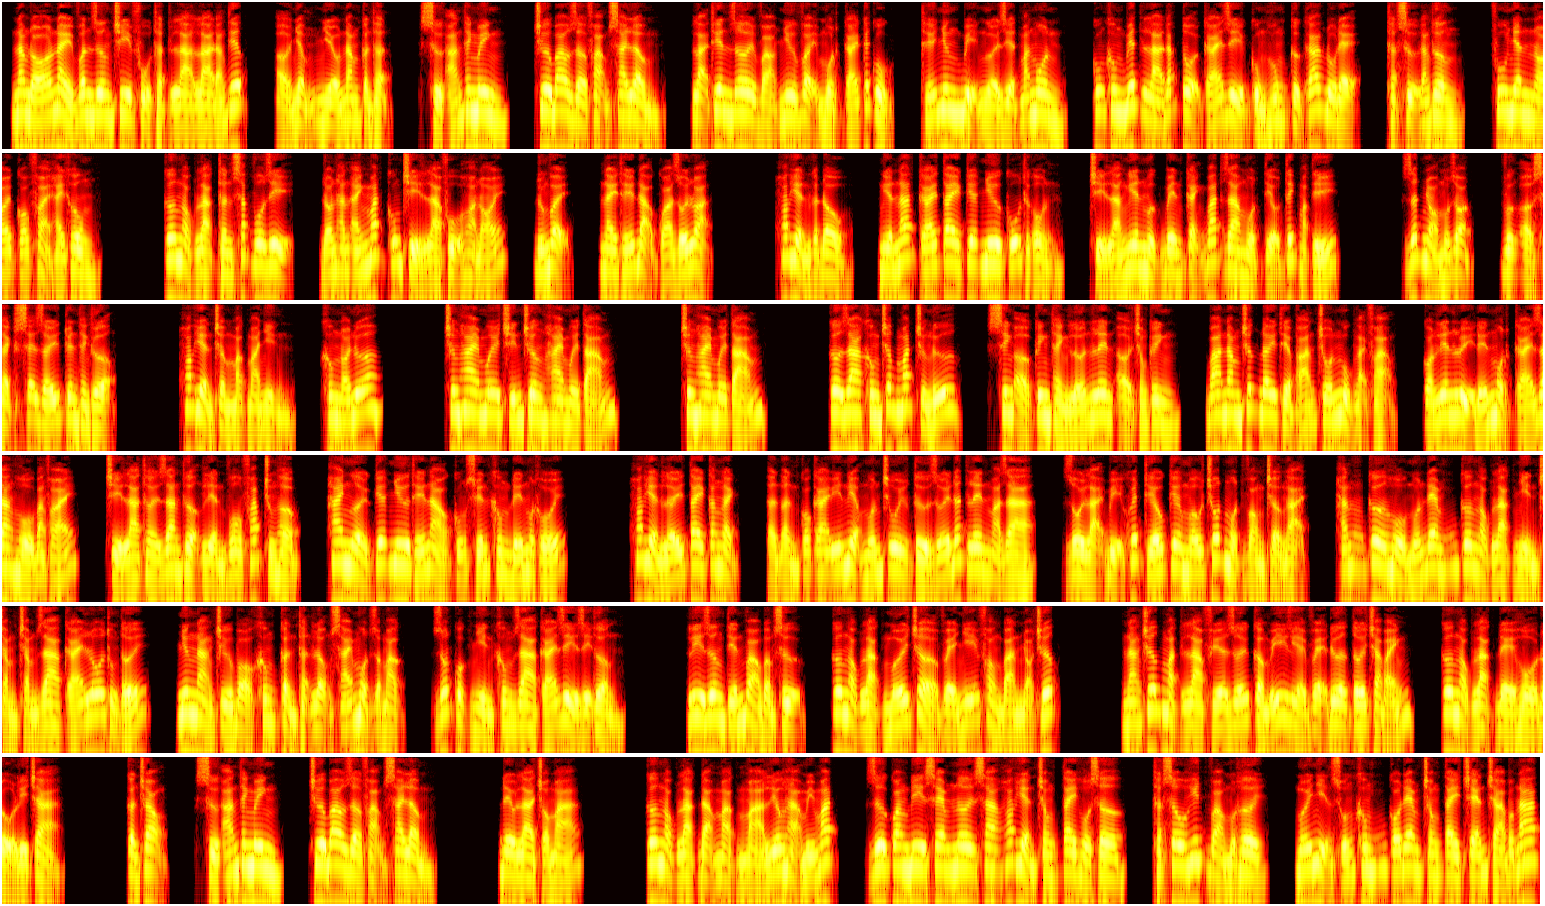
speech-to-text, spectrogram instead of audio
Năm đó này Vân Dương chi phủ thật là là đáng tiếc, ở nhậm nhiều năm cẩn thận, xử án thanh minh, chưa bao giờ phạm sai lầm, lại thiên rơi vào như vậy một cái kết cục, thế nhưng bị người diệt mãn môn, cũng không biết là đắc tội cái gì cùng hung cực các đồ đệ, thật sự đáng thương, phu nhân nói có phải hay không. Cơ ngọc lạc thần sắc vô dị, đón hắn ánh mắt cũng chỉ là phụ hòa nói, đúng vậy, này thế đạo quá rối loạn. Hoắc hiển gật đầu, nghiền nát cái tay kia như cũ thực ổn, chỉ là nghiên mực bên cạnh bắt ra một tiểu tích mặc tí. Rất nhỏ một dọn, vượng ở sạch sẽ giấy tuyên thành thượng. Hoắc hiển trầm mặc mà nhìn, không nói nữa. Chương 29 chương 28 Chương 28 Cơ gia không chấp mắt trưởng nữ, sinh ở kinh thành lớn lên ở trong kinh, ba năm trước đây thiệp án trốn ngục ngại phạm, còn liên lụy đến một cái giang hồ bang phái, chỉ là thời gian thượng liền vô pháp trùng hợp, hai người kiếp như thế nào cũng xuyến không đến một khối. Hoắc Hiển lấy tay căng ngạch, ẩn ẩn có cái ý niệm muốn chui từ dưới đất lên mà ra, rồi lại bị khuyết thiếu kia mấu chốt một vòng trở ngại, hắn cơ hồ muốn đem cơ ngọc lạc nhìn chằm chằm ra cái lỗ thủng tới, nhưng nàng trừ bỏ không cẩn thận lộng sái một giọt mặc, rốt cuộc nhìn không ra cái gì dị thường. Ly Dương tiến vào bẩm sự, cơ ngọc lạc mới trở về nhĩ phòng bàn nhỏ trước. Nàng trước mặt là phía dưới cẩm y rỉa vệ đưa tới trà bánh, cơ ngọc lạc để hồ đổ ly trà. Cẩn trọng, xử án thanh minh, chưa bao giờ phạm sai lầm. Đều là chó má. Cơ ngọc lạc đạm mạc mà liêu hạ mi mắt, dư quang đi xem nơi xa hoác hiển trong tay hồ sơ, thật sâu hít vào một hơi, mới nhịn xuống không có đem trong tay chén trà bóp nát.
